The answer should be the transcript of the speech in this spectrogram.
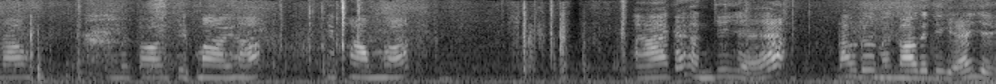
đâu? Mày coi thiệp mời hả? Thiệp hồng hả? À cái hình chi vẽ đâu đưa mẹ coi cái chi vẽ gì?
